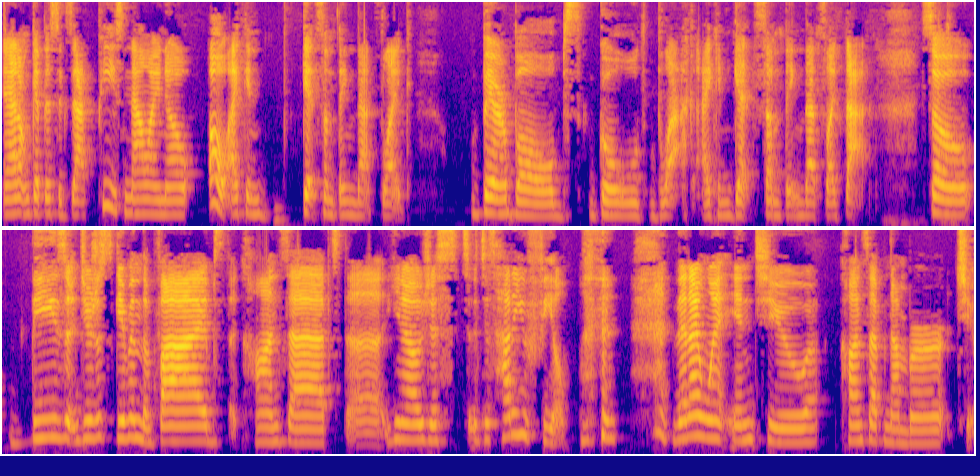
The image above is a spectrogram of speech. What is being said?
and I don't get this exact piece, now I know, oh, I can get something that's like bare bulbs, gold, black. I can get something that's like that. So these you're just given the vibes, the concepts, the you know, just just how do you feel? then I went into concept number 2.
